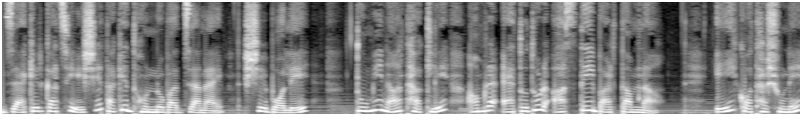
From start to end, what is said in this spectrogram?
জ্যাকের কাছে এসে তাকে ধন্যবাদ জানায়। সে বলে, তুমি না থাকলে আমরা এতদূর আসতেই পারতাম না। এই কথা শুনে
